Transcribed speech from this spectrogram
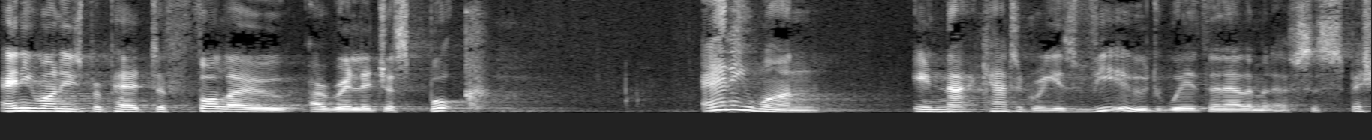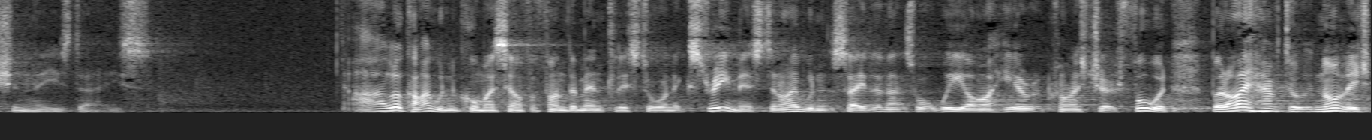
anyone who's prepared to follow a religious book, anyone in that category is viewed with an element of suspicion these days. Uh, look, I wouldn't call myself a fundamentalist or an extremist, and I wouldn't say that that's what we are here at Christ Church Forward, but I have to acknowledge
